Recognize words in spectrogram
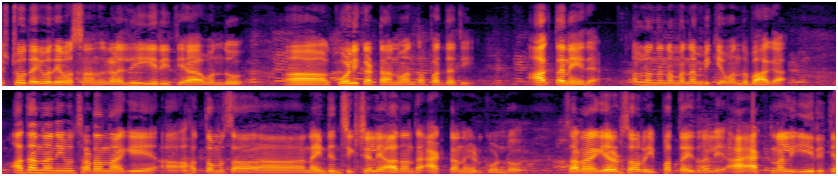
ಎಷ್ಟೋ ದೈವ ದೇವಸ್ಥಾನಗಳಲ್ಲಿ ಈ ರೀತಿಯ ಒಂದು ಕೋಳಿ ಕಟ್ಟ ಅನ್ನುವಂಥ ಪದ್ಧತಿ ಆಗ್ತಾನೇ ಇದೆ. ಅಲ್ಲೊಂದು ನಮ್ಮ ನಂಬಿಕೆ ಒಂದು ಭಾಗ. ಅದನ್ನು ನೀವು ಸಡನ್ನಾಗಿ ಹತ್ತೊಂಬತ್ತು ಸಾ ನೈನ್ಟೀನ್ ಸಿಕ್ಸ್ಟಿಯಲ್ಲಿ ಆದಂಥ ಆ್ಯಕ್ಟನ್ನು ಹಿಡ್ಕೊಂಡು ಸಡನ್ನಾಗಿ ಎರಡು ಸಾವಿರದ ಇಪ್ಪತ್ತೈದರಲ್ಲಿ ಆ ಆ್ಯಕ್ಟ್ನಲ್ಲಿ ಈ ರೀತಿ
